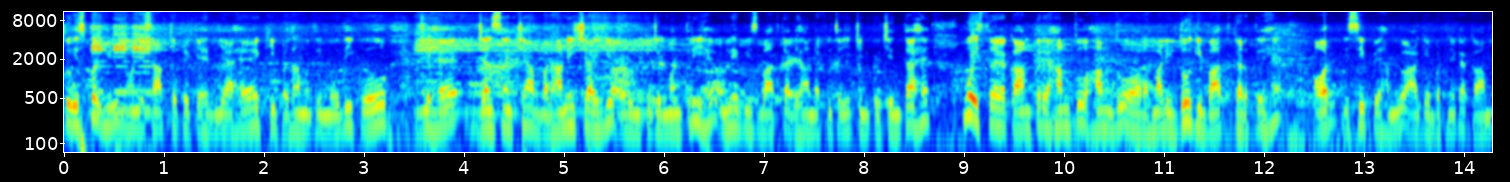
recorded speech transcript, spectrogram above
तो इस पर भी उन्होंने साफ़ तौर पर कह दिया है कि प्रधानमंत्री मोदी को जो है जनसंख्या बढ़ानी चाहिए और उनके जो मंत्री हैं, उन्हें भी इस बात का ध्यान रखना चाहिए जिनको चिंता है। वो इस तरह का काम करें। हम तो हम दो और हमारी दो की बात करते हैं और इसी पे हम लोग आगे बढ़ने का काम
